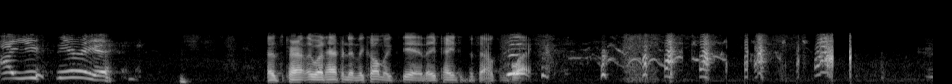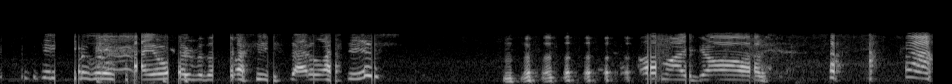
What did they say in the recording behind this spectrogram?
Are you serious? That's apparently what happened in the comics. Yeah, they painted the Falcon black. Did he put a little veil over the bloody satellite dish? Oh my god.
